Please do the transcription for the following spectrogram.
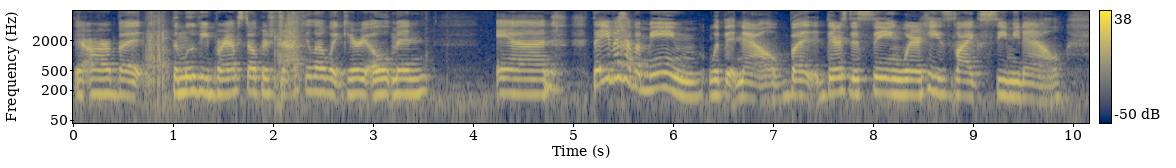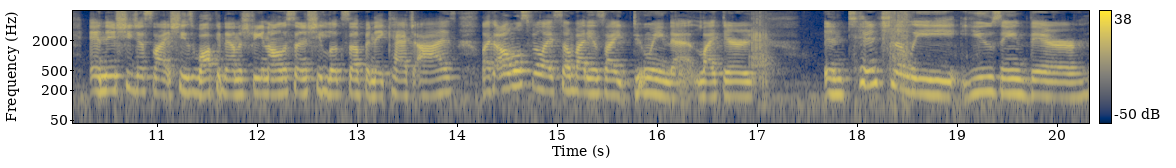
there are but the movie bram stoker's dracula with gary oldman and they even have a meme with it now but there's this scene where he's like see me now and then she just like she's walking down the street and all of a sudden she looks up and they catch eyes like i almost feel like somebody is like doing that like they're intentionally using their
